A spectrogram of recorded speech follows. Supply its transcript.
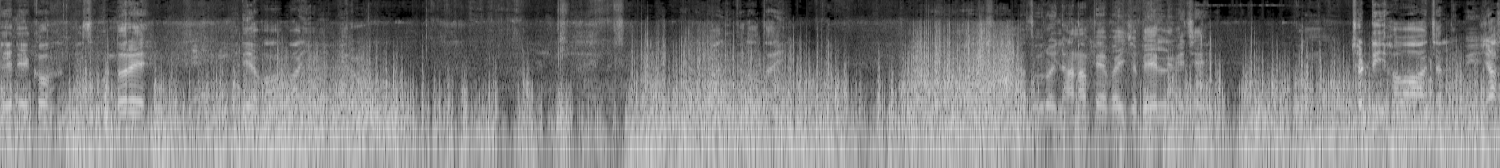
ये देखो समुंदर है। लाना पे भाई, जबेल ने बिचे। ठंडी हवा चल रही यख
